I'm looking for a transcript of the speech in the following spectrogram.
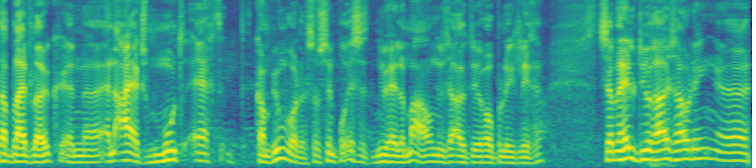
dat blijft leuk. En, en Ajax moet echt kampioen worden. Zo simpel is het nu helemaal, nu ze uit de Europa League liggen. Ze hebben een hele dure huishouding. Uh,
